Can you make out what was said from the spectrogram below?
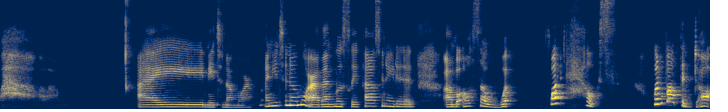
Wow. I need to know more. I need to know more. I'm endlessly fascinated. Um, but also, what what house? What about the dog?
